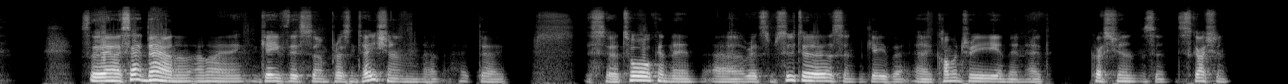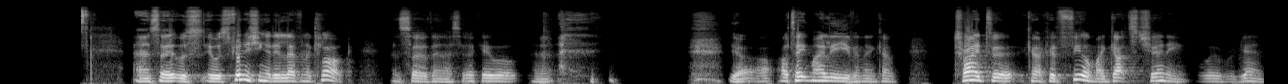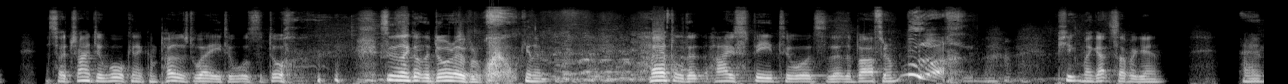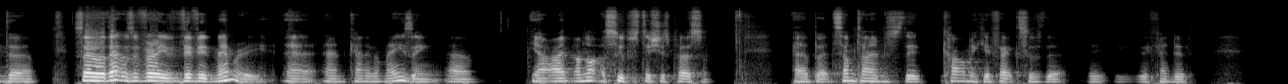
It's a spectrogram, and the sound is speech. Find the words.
So then I sat down and, and I gave this um, presentation had uh, this uh, talk and then uh, read some suttas and gave a, a commentary and then had questions and discussion. And so it was it was finishing at eleven o'clock, and so then I said, okay, well, uh, yeah, I'll, I'll, take my leave, and then kind of tried to I could feel my guts churning all over again. And so I tried to walk in a composed way towards the door. as soon as I got the door open, you know, hurtled at high speed towards the, the bathroom, puked my guts up again. And uh, so that was a very vivid memory uh, and kind of amazing. Um, yeah, I'm, I'm, not a superstitious person, uh, but sometimes the karmic effects of the, the, the, kind of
